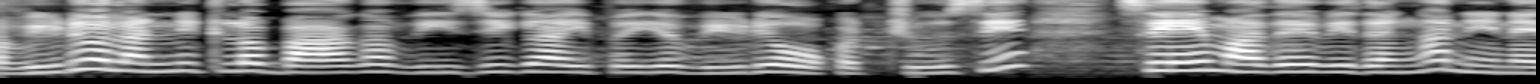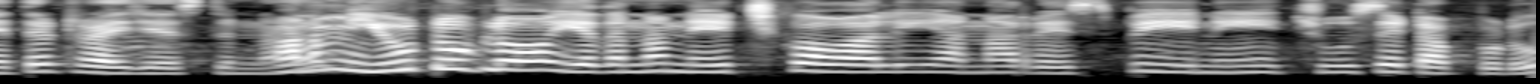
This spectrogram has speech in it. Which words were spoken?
వీడియోలన్నిటిలో బాగా ఈజీగా అయిపోయే వీడియో ఒకటి చూసి సేమ్ అదే విధంగా నేనైతే ట్రై చేస్తున్నాను మనం యూట్యూబ్లో ఏదన్నా నేర్చుకోవాలి అన్న రెసిపీని చూసేటప్పుడు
